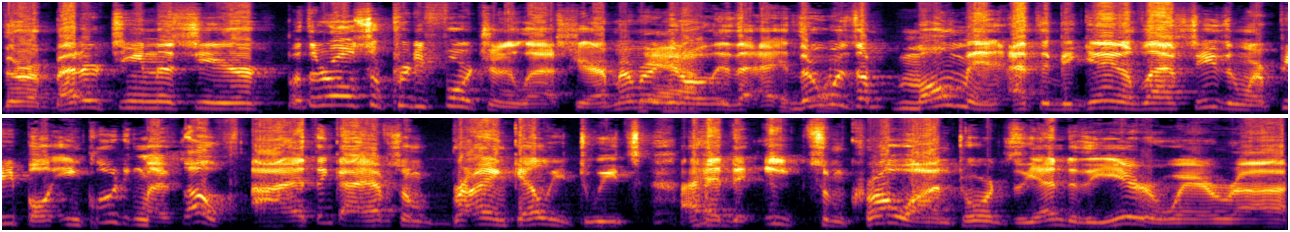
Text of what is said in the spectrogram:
they're a better team this year, but they're also pretty fortunate last year. I remember, yeah, you know, the, there was a moment at the beginning of last season where people, including myself, I think I have some Brian Kelly tweets I had to eat some crow on towards the end of the year, where uh,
